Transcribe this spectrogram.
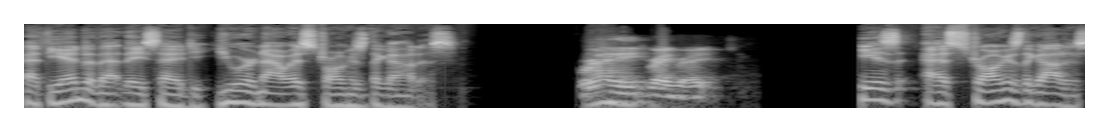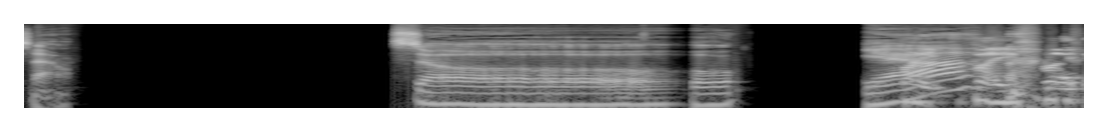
At the end of that, they said, You are now as strong as the goddess. right, right, right. He is as strong as the goddess now. So, yeah. Fight, fight, fight.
